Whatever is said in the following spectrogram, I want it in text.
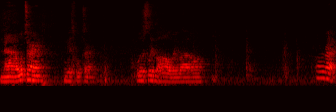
Nah, we'll turn. I guess we'll turn. We'll just leave the hallway light on. All right.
